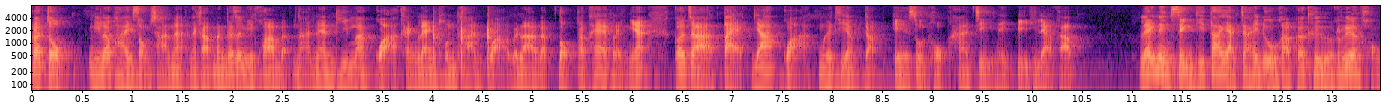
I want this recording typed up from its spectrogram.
กระจกนิรภัย 2 ชั้นนะครับ มันก็จะมีความแบบหนาแน่นที่มากกว่าแข็งแรงทนทานกว่าเวลาแบบตกกระแทกอะไรเงี้ย ก็จะแตกยากกว่าเมื่อเทียบกับ A06 5G ในปีที่แล้วครับ และอีกหนึ่งสิ่งที่ต้าอยากจะให้ดูครับก็คือเรื่องของ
